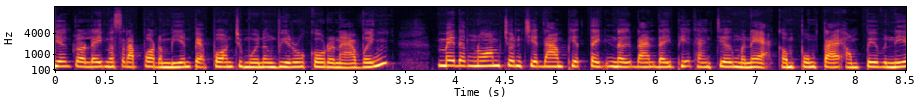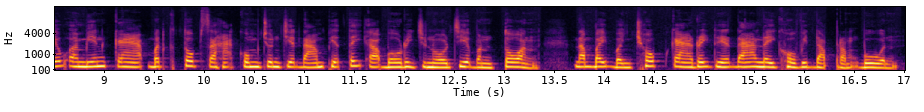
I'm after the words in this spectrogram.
យើងក៏លេខមកស្ដាប់ព័ត៌មានពាក់ព័ន្ធជាមួយនឹងវីរុសកូវីដ -19 វិញមេដឹកនាំជនជាតិដើមភាគតិចនៅដែនដីភាគខាងជើងម្នាក់កំពុងតែអំពាវនាវឲ្យមានការបិទគប់សហគមន៍ជនជាតិដើមភាគតិច Aboriginal ជាបន្ទាន់ដើម្បីបញ្ឈប់ការរីករាលដាលនៃ COVID-19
